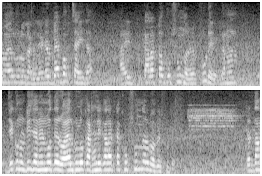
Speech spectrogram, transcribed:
রয়্যাল ব্লু কাঠালি এটার ব্যাপক চাহিদা আর এই কালারটাও খুব সুন্দর ফুটে। কারণ যে কোনো ডিজাইনের মধ্যে রয়্যাল ব্লু কাঠালি কালারটা খুব সুন্দরভাবে ফুটে। এটার দাম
